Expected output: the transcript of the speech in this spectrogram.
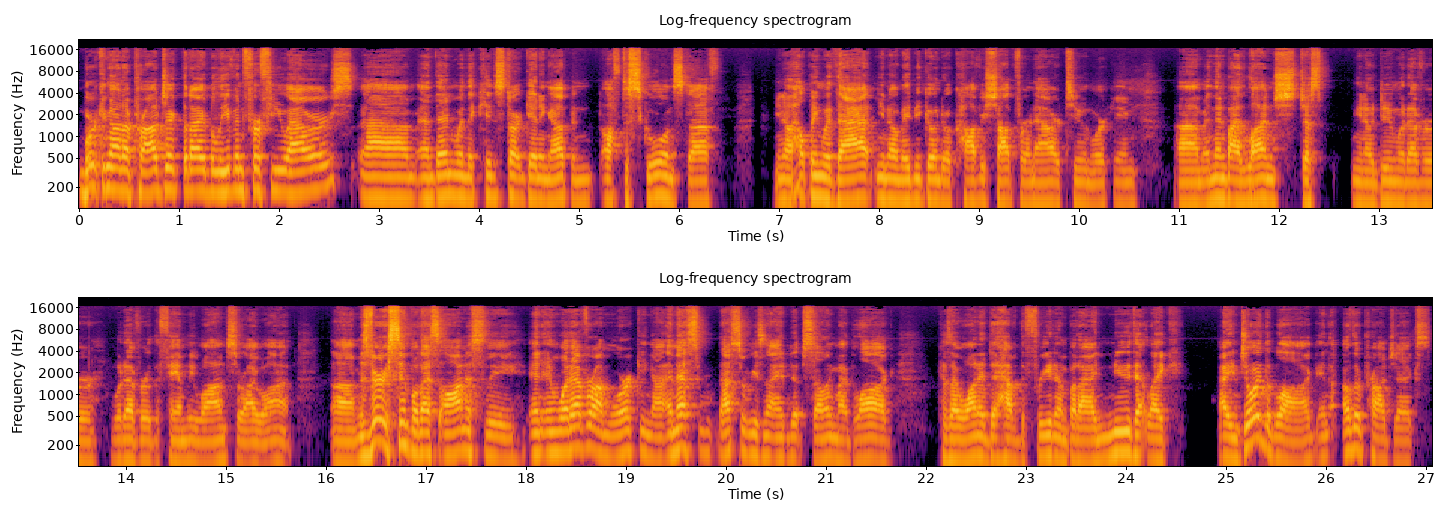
Working on a project that I believe in for a few hours, um, and then when the kids start getting up and off to school and stuff, you know, helping with that. You know, maybe going to a coffee shop for an hour or two and working, um, and then by lunch, just you know doing whatever whatever the family wants or i want Um, it's very simple. That's honestly, and, and whatever I'm working on, and that's that's the reason I ended up selling my blog because I wanted to have the freedom. But I knew that like I enjoyed the blog and other projects,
